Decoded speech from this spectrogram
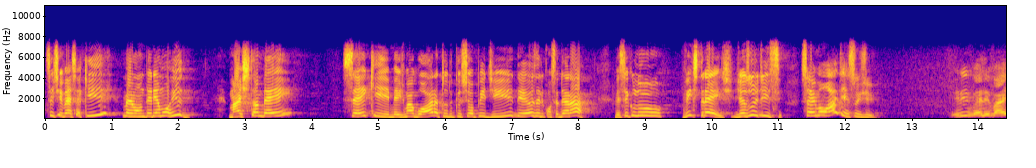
se estivesse aqui, meu irmão não teria morrido. Mas também sei que, mesmo agora, tudo que o Senhor pedir, Deus ele concederá. Versículo 23. Jesus disse: Seu irmão há de ressurgir. Ele, ele vai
